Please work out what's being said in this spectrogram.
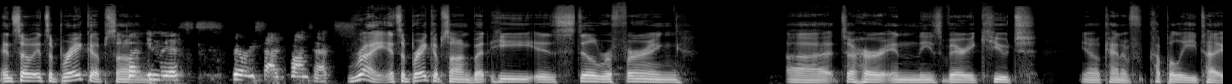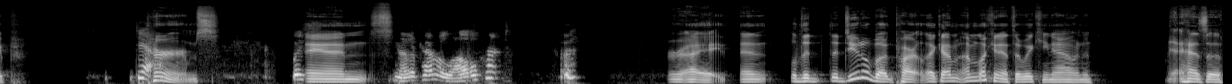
And so it's a breakup song. but in this very sad context. Right, it's a breakup song, but he is still referring uh, to her in these very cute, you know, kind of coupley type Yeah, terms. which And another parallel. right, and well, the the doodlebug part, like I'm I'm looking at the wiki now, and it has a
